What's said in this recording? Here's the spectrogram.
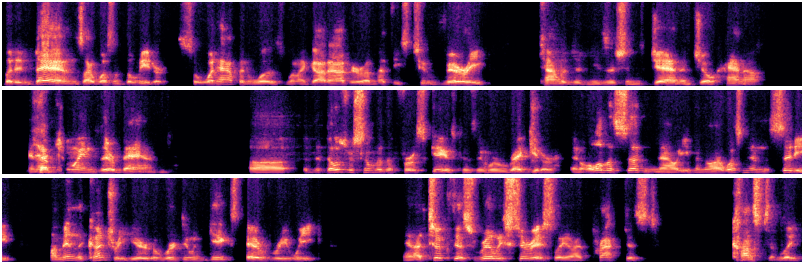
But in bands, I wasn't the leader. So what happened was when I got out here, I met these two very talented musicians, Jan and Johanna, and yep. I joined their band. Uh, th- those were some of the first gigs because they were regular. And all of a sudden now, even though I wasn't in the city, I'm in the country here and we're doing gigs every week. And I took this really seriously and I practiced constantly.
